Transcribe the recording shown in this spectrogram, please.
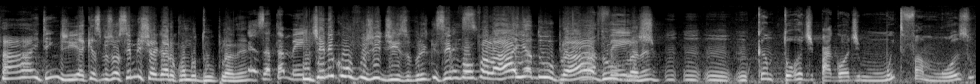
Ah, entendi. É que as pessoas sempre enxergaram como dupla, né? Exatamente. Não tinha nem como fugir disso, por isso que sempre Mas, vão falar, ah, e a dupla? Ah, a dupla, né? Um, um, um cantor de pagode muito famoso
